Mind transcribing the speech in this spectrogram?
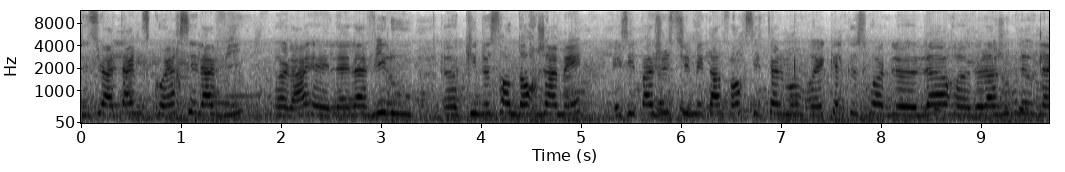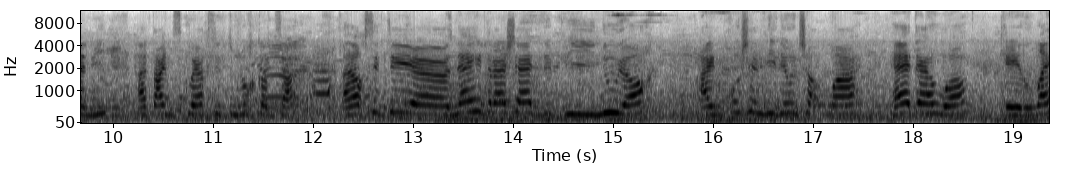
je suis à Times Square, c'est la vie. Voilà, la, ville où, euh, qui ne s'endort jamais. Et c'est pas juste une métaphore, c'est tellement vrai. Quelle que soit l'heure euh, de la journée ou de la nuit, à Times Square, c'est toujours comme ça. Alors c'était euh, Nahid Rachid depuis New York. À une prochaine vidéo, Inch'Allah. Hada et Allah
